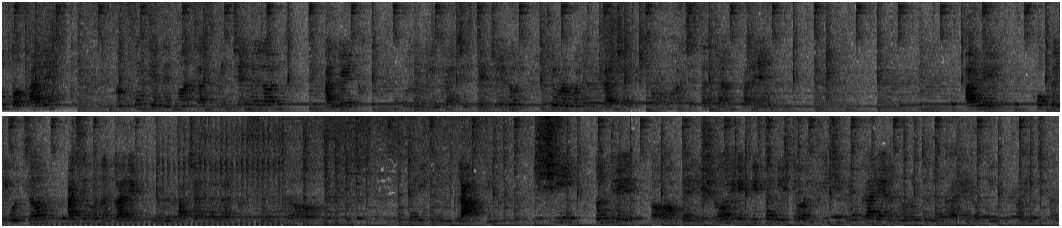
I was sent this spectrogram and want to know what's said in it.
După care, în funcție de nuanța sprâncenelor, aleg unul dintre aceste geluri. Cel mai mult îmi place uh, acesta transparent. Are o periuță asemănătoare cu aceasta, dar că sunt uh, perii din plastic și între uh, perișori există niște orificii prin care în momentul în care rotim aici în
